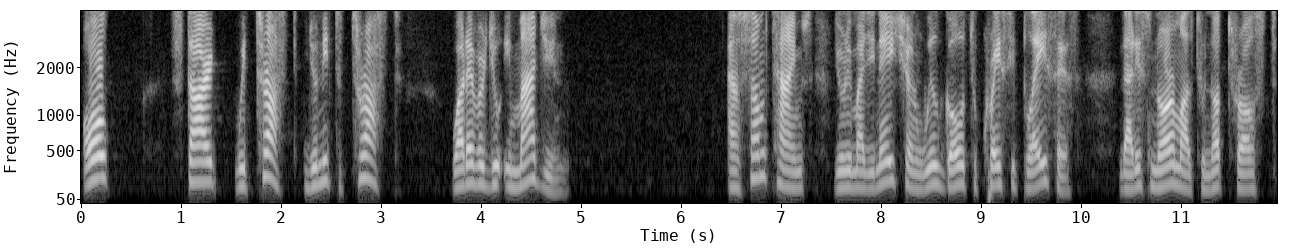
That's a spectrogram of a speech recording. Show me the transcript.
All start with trust. You need to trust whatever you imagine. And sometimes your imagination will go to crazy places that is normal to not trust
